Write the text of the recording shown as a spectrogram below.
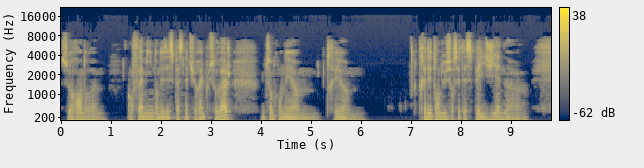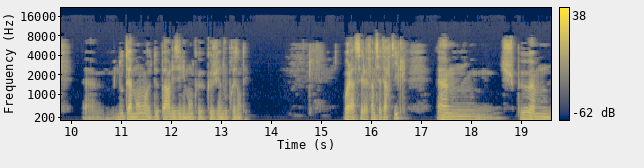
se rendre euh, en famille dans des espaces naturels plus sauvages, il me semble qu'on est très très détendu sur cet aspect hygiène, notamment de par les éléments que, que, je viens de vous présenter. Voilà, c'est la fin de cet article. Euh, je peux, euh,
